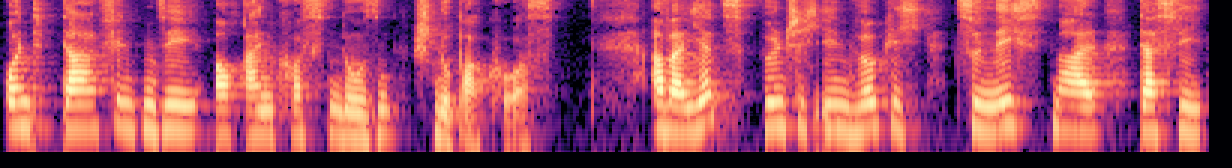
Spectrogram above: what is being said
und da finden Sie auch einen kostenlosen Schnupperkurs. Aber jetzt wünsche ich Ihnen wirklich zunächst mal, dass Sie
